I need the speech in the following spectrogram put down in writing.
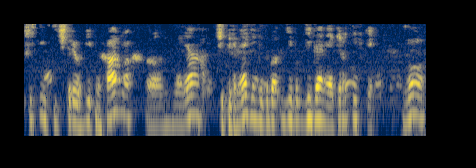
64-битных армах э, с двумя, с четырьмя гигами оперативки. Но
